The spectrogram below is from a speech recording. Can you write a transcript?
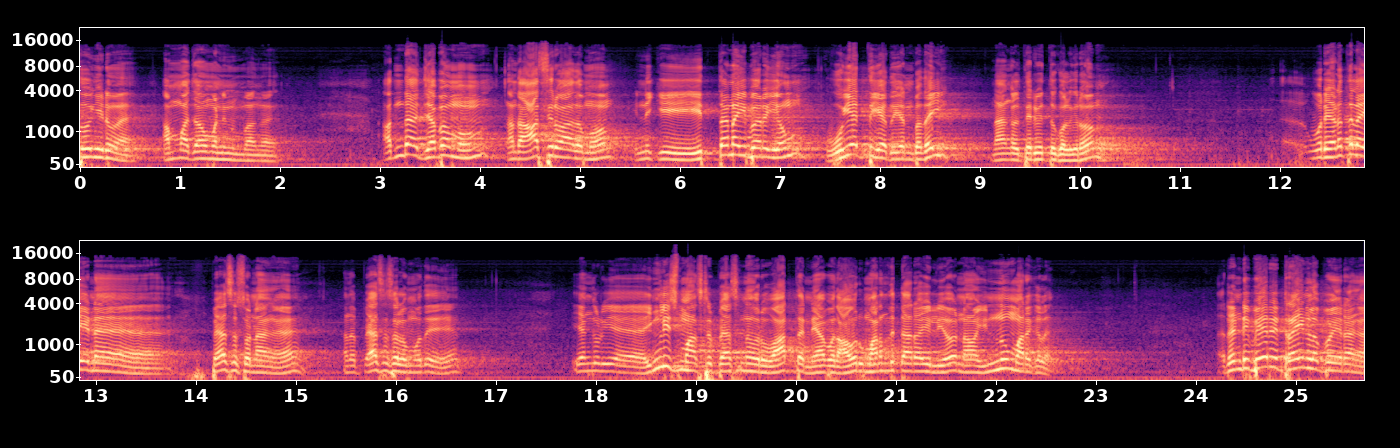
தூங்கிடுவேன். அம்மா ஜெபம் பண்ணிருப்பாங்க அந்த ஜெபமும் அந்த ஆசீர்வாதமும் இன்னைக்கு இத்தனை பேரையும் உயர்த்தியது என்பதை நாங்கள் தெரிவித்துக் கொள்கிறோம். ஒரு இடத்துல என்னை பேச சொன்னாங்க. அந்த பேச சொல்லும்போது எங்களுடைய இங்கிலீஷ் மாஸ்டர் பேசின ஒரு வார்த்தை ஞாபகம் அவர் மறந்துட்டாரோ இல்லையோ நான் இன்னும் மறக்கலை. ரெண்டு பேர் ட்ரெயினில் போயிடுறாங்க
